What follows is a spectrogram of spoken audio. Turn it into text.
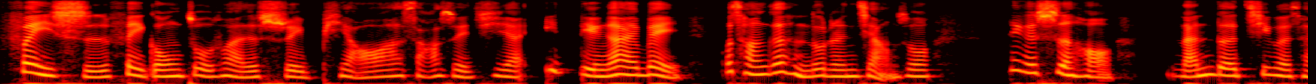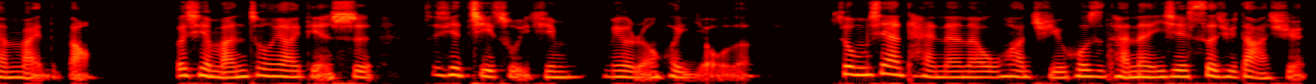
费时费工做出来的水瓢啊、洒水器啊，一点爱背。我常跟很多人讲说，那个是哈难得机会才买得到，而且蛮重要一点是，这些技术已经没有人会有了。所以，我们现在台南的文化局或是台南一些社区大学。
